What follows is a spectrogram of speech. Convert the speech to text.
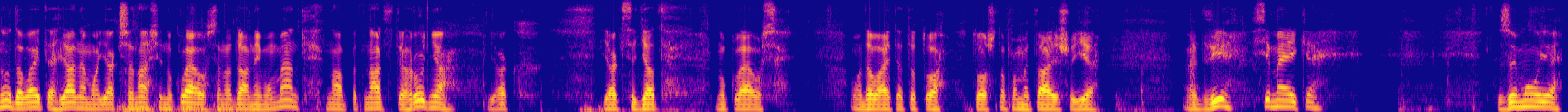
Ну, давайте глянемо, як ще наші нуклеуси на даний момент, на 15 грудня, як, як сидять нуклеуси. О, давайте то, то точно пам'ятаю, що є дві сімейки. Зимує.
